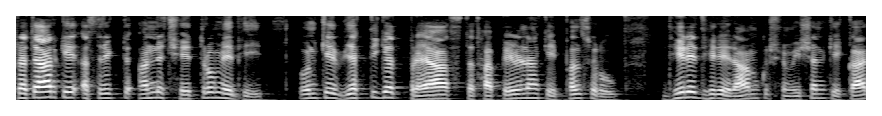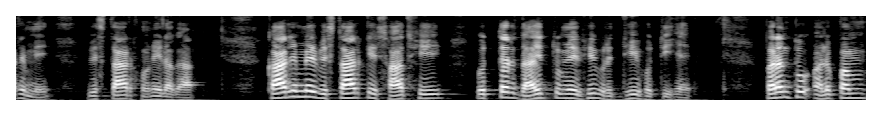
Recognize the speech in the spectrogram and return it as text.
प्रचार के अतिरिक्त अन्य क्षेत्रों में भी उनके व्यक्तिगत प्रयास तथा प्रेरणा के फलस्वरूप धीरे धीरे रामकृष्ण मिशन के कार्य में विस्तार होने लगा। कार्य में विस्तार के साथ ही उत्तरदायित्व में भी वृद्धि होती है। परंतु अनुपम,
